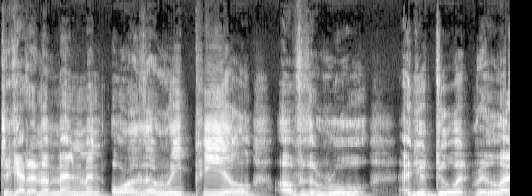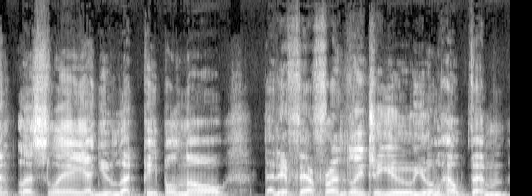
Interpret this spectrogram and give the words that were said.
to get an amendment or the repeal of the rule. And you do it relentlessly and you let people know that if they're friendly to you, you'll help them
